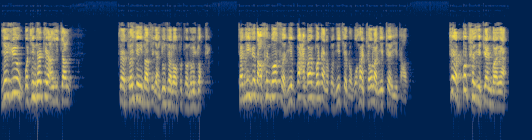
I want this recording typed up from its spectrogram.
也许我今天这样一讲。在最近一段时间，有些老师就能用上。在你遇到很多事，你万般不战的时候，你记住，我还教了你这一招，这不次于点关元，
